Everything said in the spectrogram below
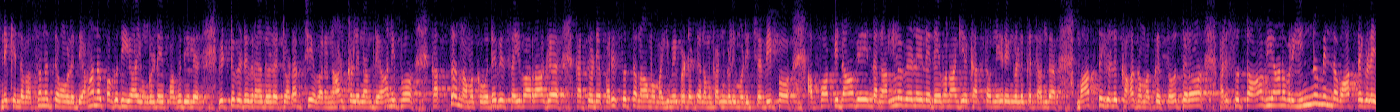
இன்னைக்கு இந்த வசனத்தை உங்களுடைய தியான பகுதியாய் உங்களுடைய பகுதியில் விட்டு விடுகிற அதோட தொடர்ச்சியை வர நாட்களில் நாம் தியானிப்போம். கர்த்தர் நமக்கு உதவி செய்வாராக. கத்தருடைய பரிசுத்த நாம மகிமைப்பட்டு நம் கண்களை முடி செபிப்போம் அப்பா பிதாவே இந்த நல்ல வேளையில தேவனாகிய கர்த்தர் நீர் எங்களுக்கு தந்த வார்த்தைகளுக்காக மக்கள் ஸ்தோத்திரம். பரிசுத்த ஆவியானவர் இன்னும் இந்த வார்த்தைகளை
